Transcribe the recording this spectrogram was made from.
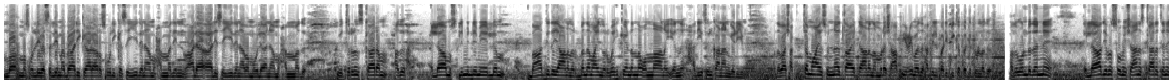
اللهم صل وسلم وبارك على رسولك سيدنا محمد وعلى آل سيدنا ومولانا محمد വിത്തർ നിസ്കാരം അത് എല്ലാ മുസ്ലിമിൻ്റെ മേലിലും ബാധ്യതയാണ് നിർബന്ധമായി നിർവഹിക്കേണ്ടുന്ന ഒന്നാണ് എന്ന് ഹദീസിൽ കാണാൻ കഴിയും അഥവാ ശക്തമായ സുന്നത്തായിട്ടാണ് നമ്മുടെ ഷാഫിഴി മദ്ഹബിൽ പഠിപ്പിക്കപ്പെട്ടിട്ടുള്ളത് അതുകൊണ്ട് തന്നെ എല്ലാ ദിവസവും ഇഷാനിസ്കാരത്തിന്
